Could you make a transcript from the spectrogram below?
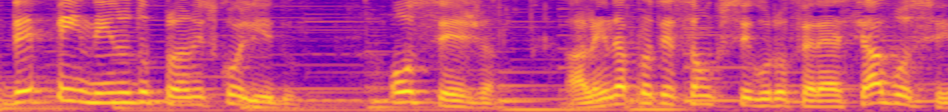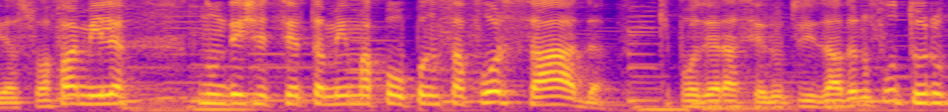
dependendo do plano escolhido. Ou seja, além da proteção que o seguro oferece a você e a sua família, não deixa de ser também uma poupança forçada, que poderá ser utilizada no futuro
